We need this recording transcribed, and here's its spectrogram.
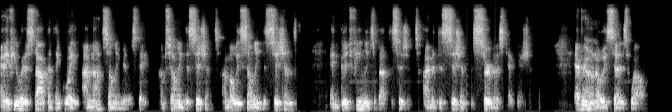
And if you were to stop and think, wait, I'm not selling real estate, I'm selling decisions. I'm always selling decisions and good feelings about decisions. I'm a decision service technician. Everyone always says, well,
